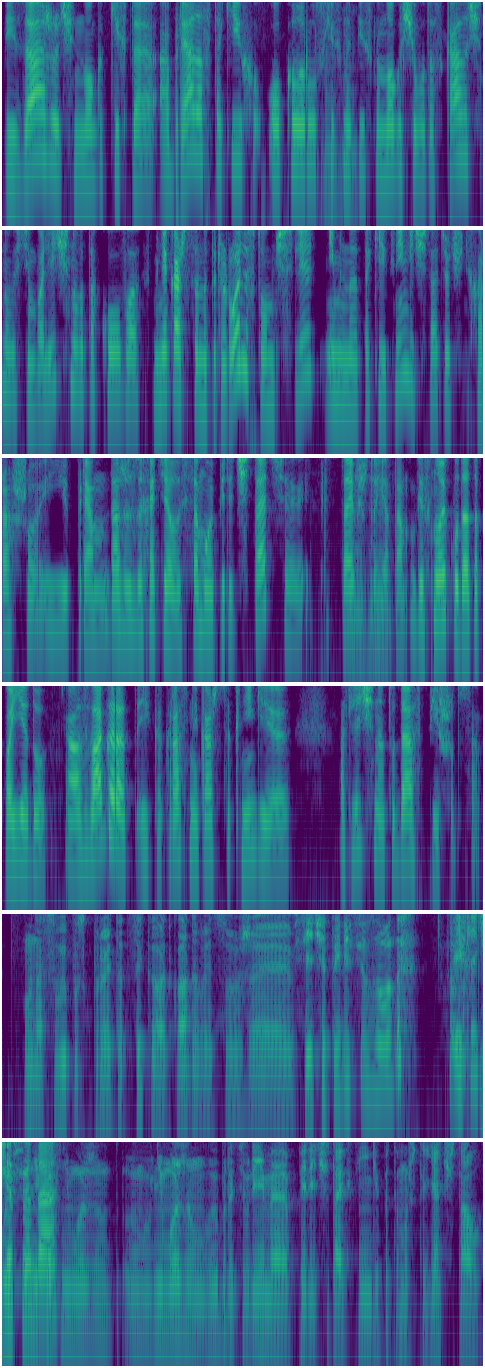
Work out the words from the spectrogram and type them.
пейзажи, очень много каких-то обрядов таких около русских uh-huh. написано, много чего-то сказочного, символичного такого. Мне кажется, на природе в том числе именно такие книги читать очень хорошо. И прям даже захотелось самой перечитать, э, представив, uh-huh. что я там весной куда-то поеду а, за город, и как раз, мне кажется, книги отлично туда впишутся. У нас выпуск про этот цикл откладывается уже все четыре сезона. Если Мы честно, все никак да. не можем, не можем выбрать время перечитать книги, потому что я читал,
